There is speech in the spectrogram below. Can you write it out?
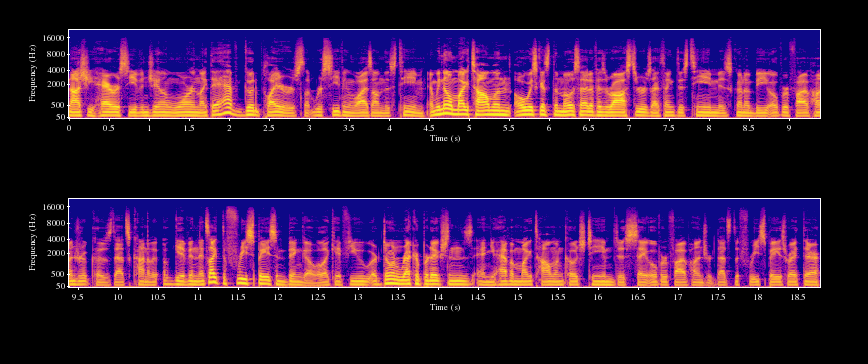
Najee Harris, even Jaylen Warren. Like they have good players receiving wise on this team. And we know Mike Tomlin always gets the most out of his rosters. I think this team is going to be over 500 because that's kind of a given. It's like the free space in bingo. Like if you are doing record predictions and you have a Mike Tomlin coach team, just say over 500. That's the free space right there.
